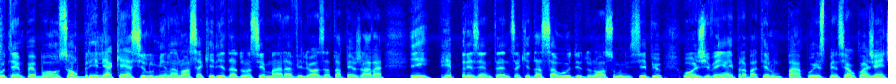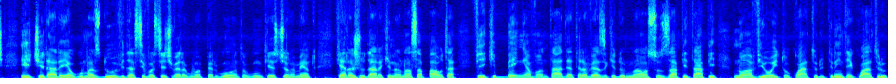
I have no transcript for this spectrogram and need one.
O tempo é bom, o sol brilha, aquece, ilumina a nossa querida, doce, maravilhosa Tapejara e representantes aqui da saúde do nosso município hoje vem aí para bater um papo especial com a gente e tirar aí algumas dúvidas. Se você tiver alguma pergunta, algum questionamento, quer ajudar aqui na nossa pauta, fique bem à vontade através aqui do nosso Zap Tap 984 34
